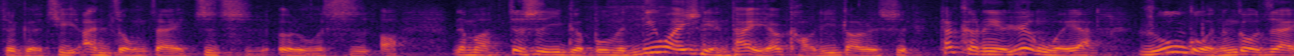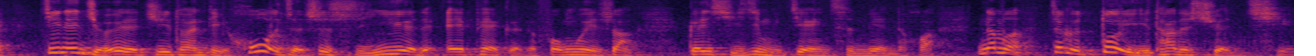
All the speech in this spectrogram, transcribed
这个去暗中在支持俄罗斯啊。那么这是一个部分，另外一点他也要考虑到的是，他可能也认为啊，如果能够在今年九月的集团体或者是十一月的 APEC 的峰会上跟习近平见一次面的话，那么这个对于他的选情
